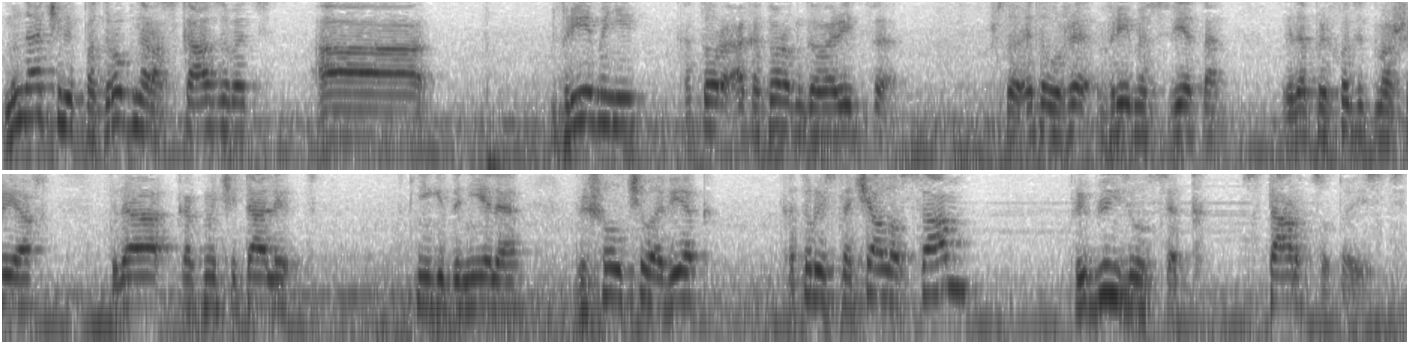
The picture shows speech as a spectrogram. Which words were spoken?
мы начали подробно рассказывать о времени, который, о котором говорится, что это уже время света, когда приходит Машиах, когда, как мы читали в книге Даниэля, пришел человек, который сначала сам приблизился к старцу, то есть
